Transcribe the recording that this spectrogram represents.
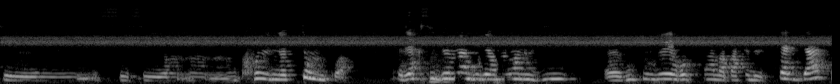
c'est. On, on, creuse notre tombe, quoi. C'est-à-dire que si mmh. demain, le gouvernement nous dit euh, vous pouvez reprendre à partir de telle date,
